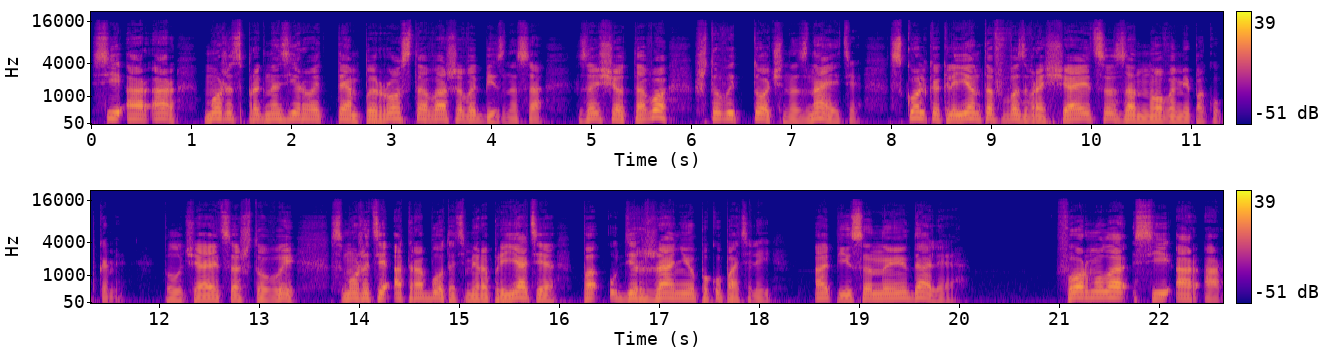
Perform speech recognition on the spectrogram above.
CRR может спрогнозировать темпы роста вашего бизнеса за счет того, что вы точно знаете, сколько клиентов возвращается за новыми покупками. Получается, что вы сможете отработать мероприятия по удержанию покупателей, описанные далее. Формула CRR.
